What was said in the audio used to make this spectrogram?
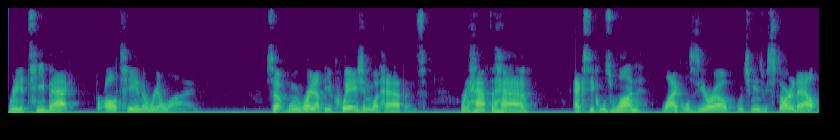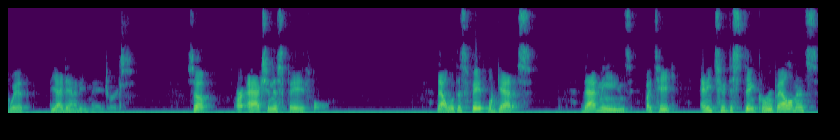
we're gonna get t back for all t in the real line. So when we write out the equation, what happens? We're gonna have to have x equals one, y equals zero, which means we started out with the identity matrix. So our action is faithful. Now, what does faithful get us? That means if I take any two distinct group elements,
